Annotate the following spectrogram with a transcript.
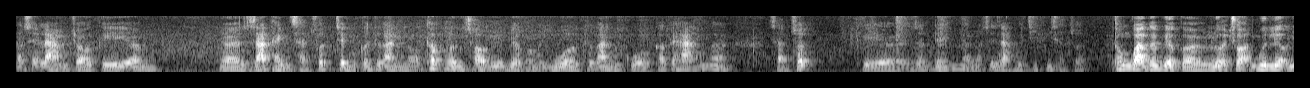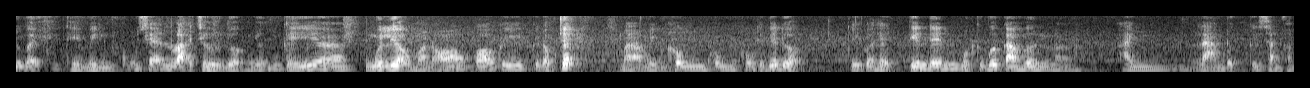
nó sẽ làm cho cái um, ờ, giá thành sản xuất trên một cân thức ăn nó thấp hơn so với việc mà mình mua thức ăn của các cái hãng ờ, sản xuất thì ờ, dẫn đến là nó sẽ giảm cái chi phí sản xuất. Thông qua cái việc lựa chọn nguyên liệu như vậy thì mình cũng sẽ loại trừ được những cái nguyên liệu mà nó có cái cái độc chất mà mình không không không thể biết được thì có thể tiến đến một cái bước cao hơn là anh làm được cái sản phẩm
